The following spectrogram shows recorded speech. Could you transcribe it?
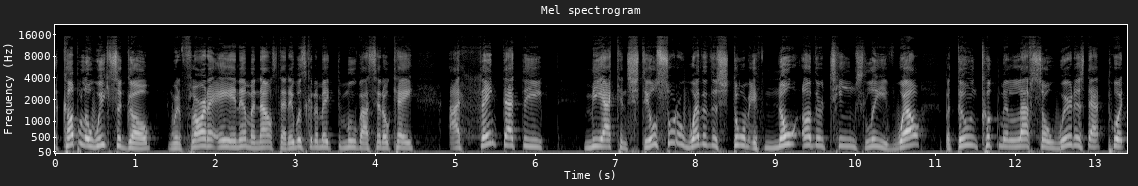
a couple of weeks ago when Florida A&M announced that it was going to make the move, I said, okay, I think that the MEAC can still sort of weather the storm if no other teams leave. Well, Bethune Cookman left, so where does that put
